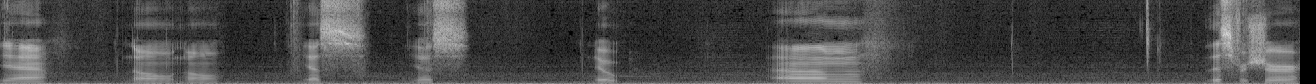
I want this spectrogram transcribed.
Yeah. No, no. Yes. Yes. Nope. Um. This for sure.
